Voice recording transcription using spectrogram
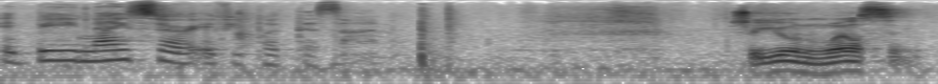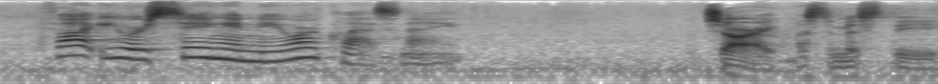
It'd be nicer if you put this on. So you and Wilson. Thought you were staying in New York last night. Sorry, must have missed the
